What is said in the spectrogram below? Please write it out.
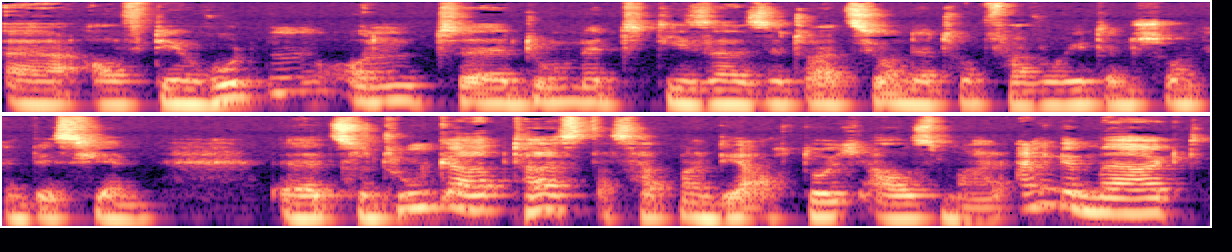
äh, auf dir ruhten und äh, du mit dieser Situation der Top-Favoritin schon ein bisschen äh, zu tun gehabt hast. Das hat man dir auch durchaus mal angemerkt.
